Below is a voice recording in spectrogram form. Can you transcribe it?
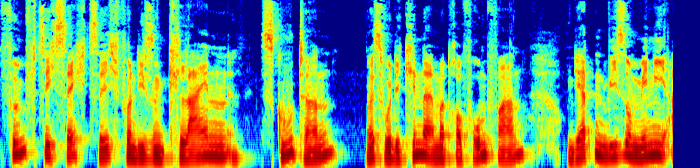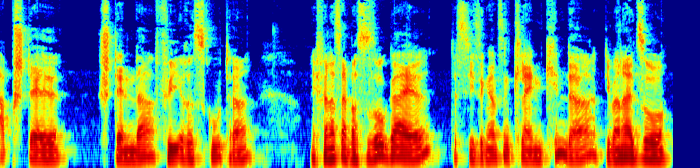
50, 60 von diesen kleinen Scootern, weißt du, wo die Kinder immer drauf rumfahren. Und die hatten wie so Mini-Abstellständer für ihre Scooter. Ich fand das einfach so geil, dass diese ganzen kleinen Kinder, die waren halt so,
